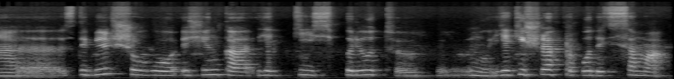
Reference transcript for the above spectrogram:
е, здебільшого, жінка якийсь період, е, ну, який шлях проходить сама.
